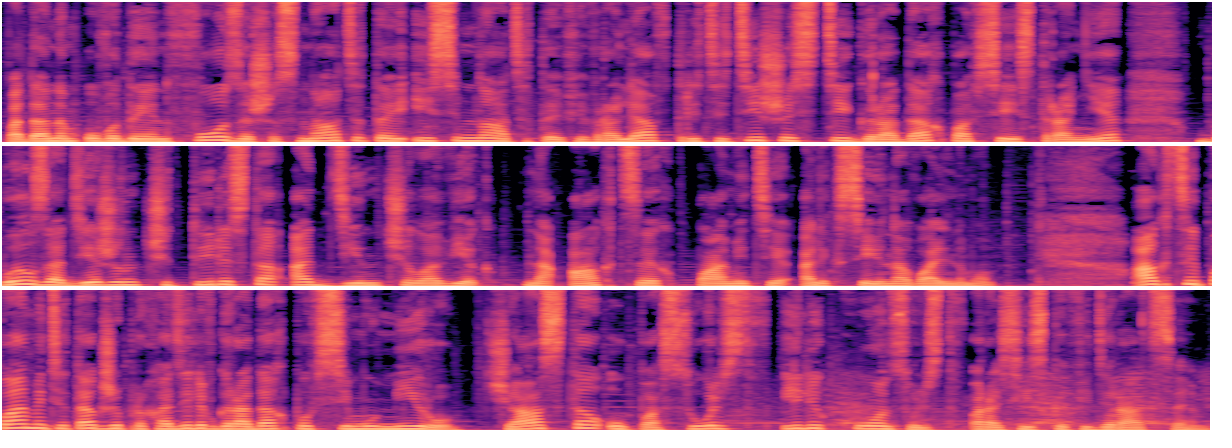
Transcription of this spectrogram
По данным УВД-инфо, за 16 и 17 февраля в 36 городах по всей стране был задержан 401 человек на акциях памяти Алексею Навальному. Акции памяти также проходили в городах по всему миру, часто у посольств или консульств Российской Федерации.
